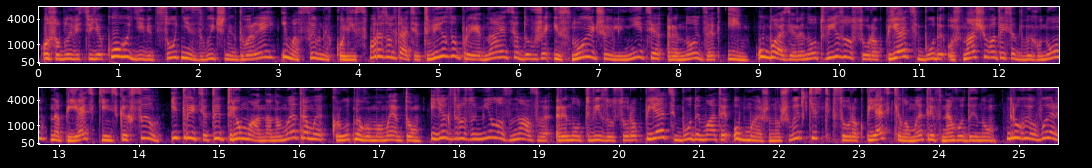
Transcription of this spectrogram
особливістю якого є відсутність звичних дверей і масивних коліс. В результаті Твізу приєднається до вже існуючої лінійці Renault ZE. У базі Renault Twizo 45 буде оснащуватися двигуном на 5 кінських сил і 33 нанометрами крутного моменту. І як зрозуміло, з назви Renault Twizo 45 буде мати обмежену швидкість 45 км на годину. Другою версією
